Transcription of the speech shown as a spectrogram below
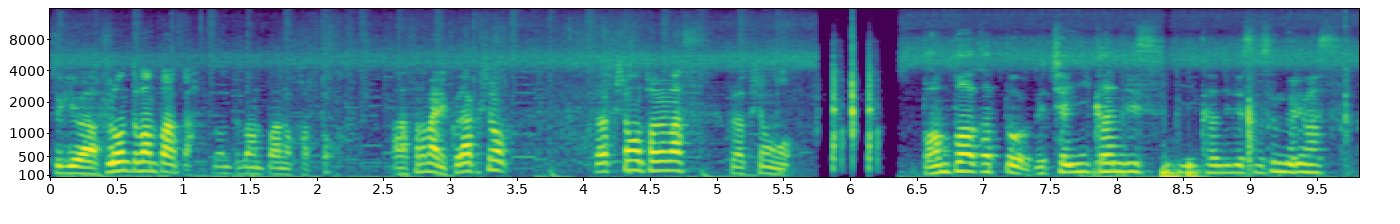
次はフロントバンパーか。フロントバンパーのカット。あその前にクラクション。クラクションを止めます。クラクションを。バンパーカットめっちゃいい感じです。いい感じで進んでおります。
